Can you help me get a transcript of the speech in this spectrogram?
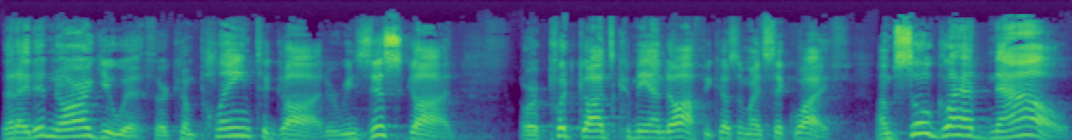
that I didn't argue with or complain to God or resist God or put God's command off because of my sick wife. I'm so glad now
